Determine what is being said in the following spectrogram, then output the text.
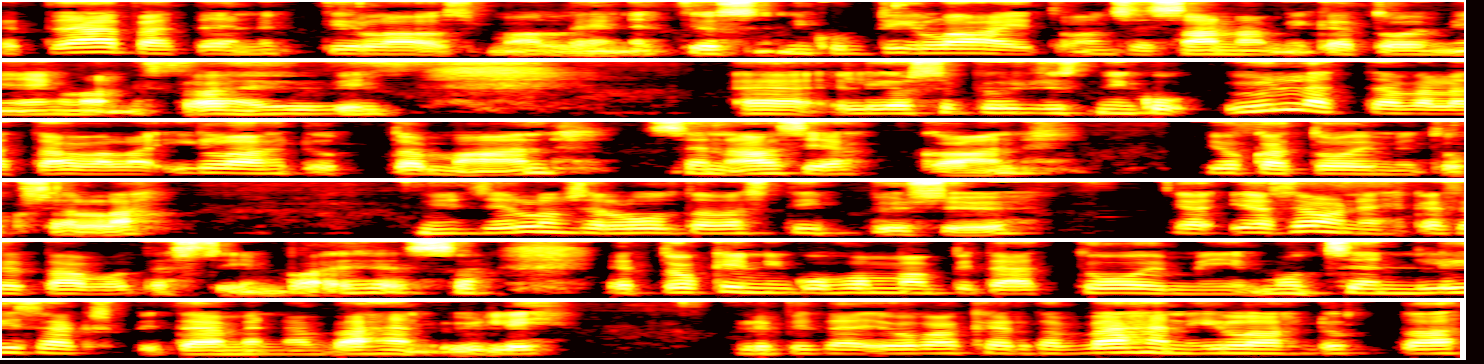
Ja tämä pätee nyt tilausmalliin, että jos niin kuin delight on se sana, mikä toimii englannissa kauhean hyvin, Eli jos sä pystyisit niin kuin yllättävällä tavalla ilahduttamaan sen asiakkaan joka toimituksella, niin silloin se luultavasti pysyy. Ja, ja se on ehkä se tavoite siinä vaiheessa. Et toki niin kuin homman pitää toimia, mutta sen lisäksi pitää mennä vähän yli. Eli pitää joka kerta vähän ilahduttaa.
